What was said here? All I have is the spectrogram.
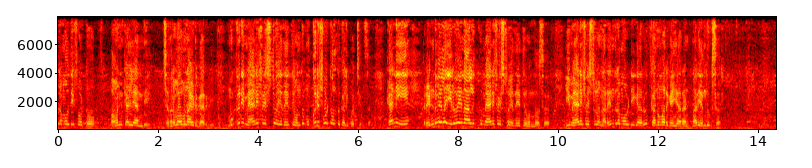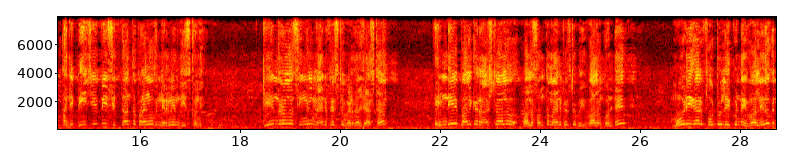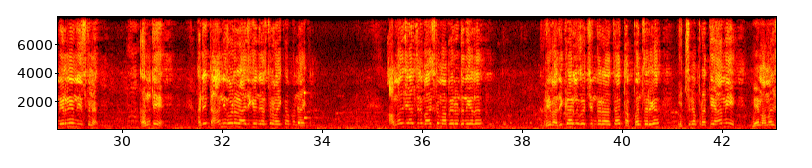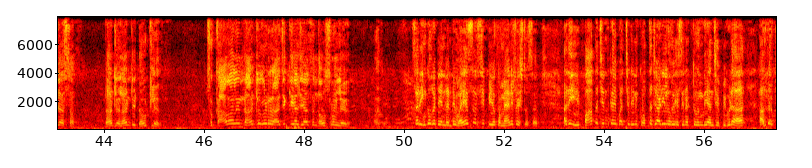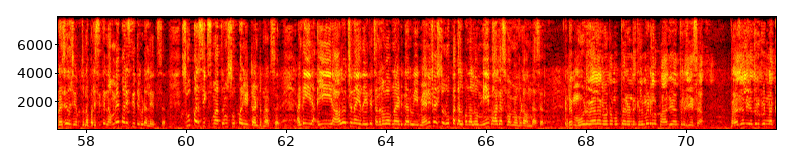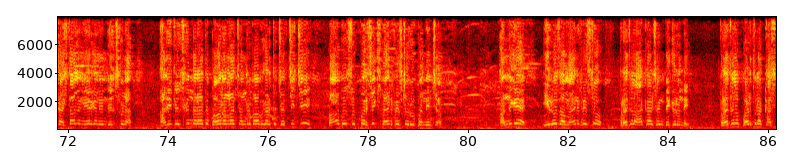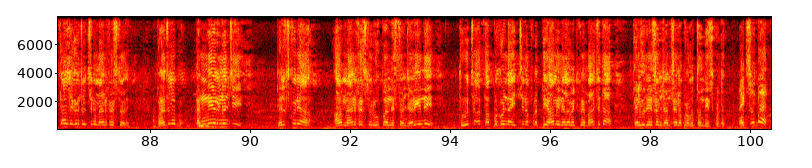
Narendra Modi photo Pawan కళ్యాణ్ది చంద్రబాబు నాయుడు గారివి. ముగ్గురి మేనిఫెస్టో ఏదైతే ఉందో ముగ్గురి ఫోటోలతో కలిపి వచ్చింది సార్. కానీ రెండు వేల ఇరవై నాలుగు మేనిఫెస్టో ఏదైతే ఉందో సార్ ఈ మేనిఫెస్టోలో నరేంద్ర మోడీ గారు కనుమరుగయ్యారంటున్నారు. ఎందుకు సార్? అది బీజేపీ సిద్ధాంతపరంగా ఒక నిర్ణయం తీసుకుంది కేంద్రంలో సింగిల్ మేనిఫెస్టో విడుదల చేస్తాం. ఎన్డీఏ పాలిక రాష్ట్రాలు వాళ్ళ సొంత మేనిఫెస్టో ఇవ్వాలనుకుంటే మోడీ గారు ఫోటో లేకుండా ఇవ్వాలనేది ఒక నిర్ణయం తీసుకున్నారు. అంతే. అంటే దాన్ని కూడా రాజకీయం చేస్తారు వైకాపా నాయకులు. అమలు చేయాల్సిన బాధ్యత మా పైన ఉంటుంది కదా. రేపు అధికారులకు వచ్చిన తర్వాత తప్పనిసరిగా ఇచ్చిన ప్రతి హామీ మేము అమలు చేస్తాం. దాంట్లో ఎలాంటి డౌట్ లేదు. సో కావాలని దాంట్లో కూడా రాజకీయాలు చేయాల్సిన అవసరం లేదు. సార్ ఇంకొకటి ఏంటంటే వైఎస్ఆర్సీపీ యొక్క మేనిఫెస్టో సార్. అది పాత చింతకాయ పచ్చడిని కొత్త జాడీలో వేసినట్టు ఉంది అని చెప్పి కూడా అందరు ప్రజలు చెప్తున్న పరిస్థితి నమ్మే పరిస్థితి కూడా లేదు సార్. సూపర్ సిక్స్ మాత్రం సూపర్ హిట్ అంటున్నారు సార్. అంటే ఈ- ఆలోచన ఏదైతే చంద్రబాబు నాయుడు గారు ఈ మేనిఫెస్టో రూపకల్పనలో మీ భాగస్వామ్యం కూడా ఉందా సార్? అంటే మూడు వేల నూట ముప్పై రెండు కిలోమీటర్లు పాదయాత్ర చేశా. ప్రజలు ఎదుర్కొన్న కష్టాలు నేరుగా నేను తెలుసుకున్నా. అది తెలుసుకున్న తర్వాత పవన్ అన్న చంద్రబాబు గారితో చర్చించి బాబు సూపర్ సిక్స్ మేనిఫెస్టో రూపొందించాం. అందుకే ఈరోజు ఆ మేనిఫెస్టో ప్రజల ఆకాంక్ష దగ్గరుంది. ప్రజలు పడుతున్న కష్టాల దగ్గర నుంచి వచ్చిన మేనిఫెస్టో అది. ప్రజల కన్నీరు నుంచి తెలుసుకుని ఆ- ఆ మేనిఫెస్టో రూపొందిస్తాం. జరిగింది తూచా తప్పకుండా ఇచ్చిన ప్రతి హామీ నిలబెట్టుకునే బాధ్యత తెలుగుదేశం జనసేన ప్రభుత్వం తీసుకుంటుంది. Right super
